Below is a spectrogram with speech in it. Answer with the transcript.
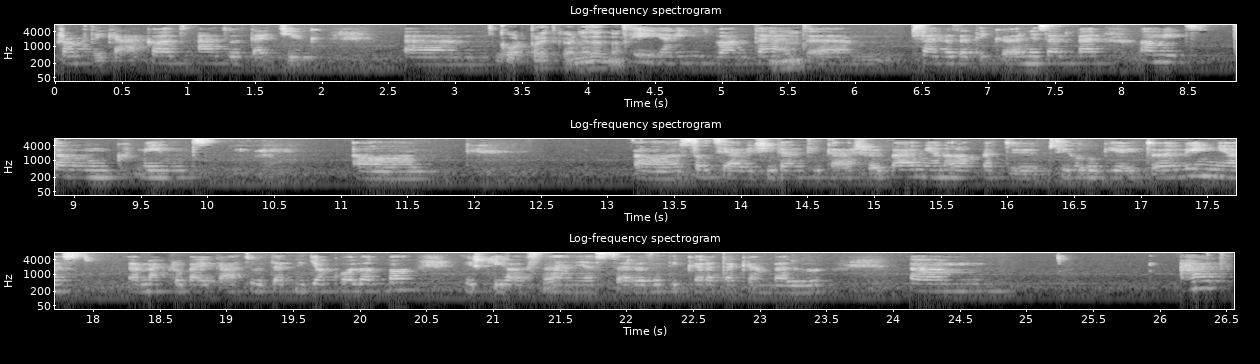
praktikákat átültetjük um, Corporate környezetben? Igen, így van. Tehát uh-huh. um, szervezeti környezetben, amit tanulunk, mint a, a szociális identitás, vagy bármilyen alapvető pszichológiai törvény, mi azt megpróbáljuk átültetni gyakorlatba, és kihasználni ezt szervezeti kereteken belül. Um, hát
